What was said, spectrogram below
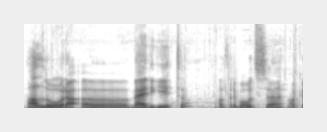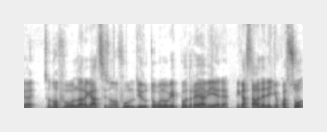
Allora, uh, medikit. Altre pozze? Ok. Sono full, ragazzi. Sono full di tutto quello che potrei avere. Mica stava del legno qua. Sto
